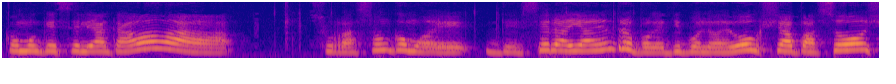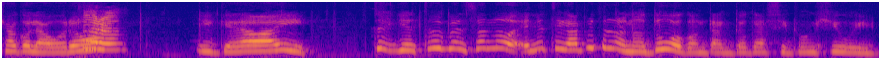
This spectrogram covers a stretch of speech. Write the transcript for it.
como que se le acababa su razón como de, de ser ahí adentro, porque tipo lo de Vox ya pasó, ya colaboró Claro. y quedaba ahí. Estoy- y estoy pensando, en este capítulo no tuvo contacto casi con Huey.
